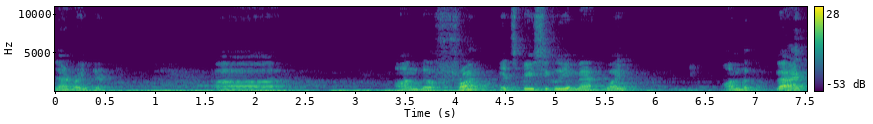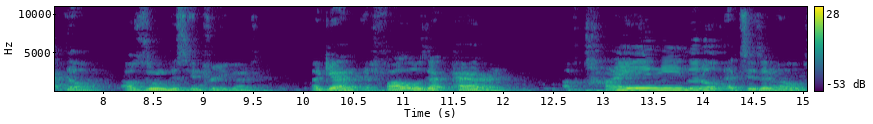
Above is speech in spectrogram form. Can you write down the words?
That right there. Uh, on the front, it's basically a matte white. On the back though, I'll zoom this in for you guys. Again, it follows that pattern of tiny little X's and O's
